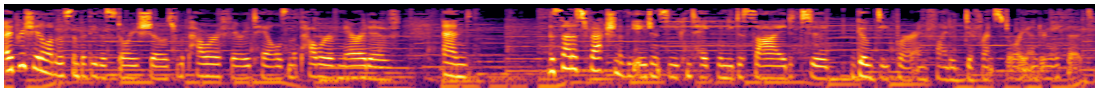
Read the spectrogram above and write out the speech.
I appreciate a lot of the sympathy this story shows for the power of fairy tales and the power of narrative and the satisfaction of the agency you can take when you decide to go deeper and find a different story underneath it.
